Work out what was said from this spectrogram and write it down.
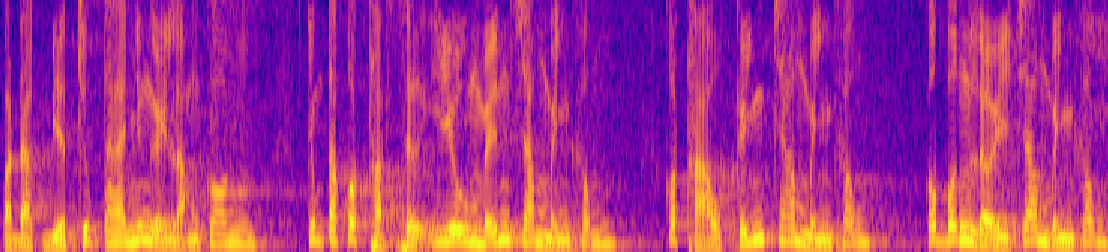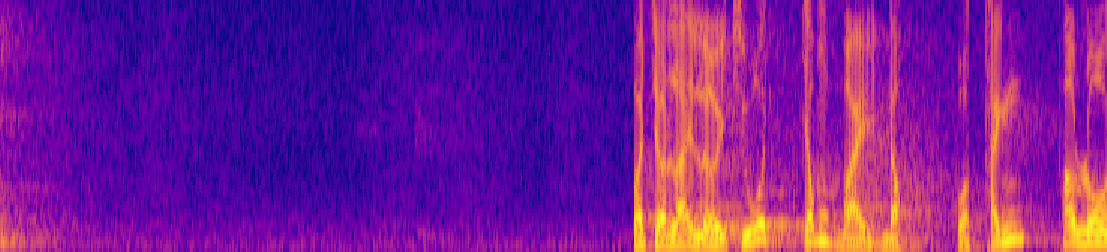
và đặc biệt chúng ta những người làm con, chúng ta có thật sự yêu mến cha mình không? Có thảo kính cha mình không? Có vâng lời cha mình không? Và trở lại lời Chúa trong bài đọc của Thánh Phaolô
